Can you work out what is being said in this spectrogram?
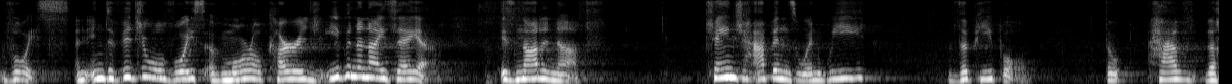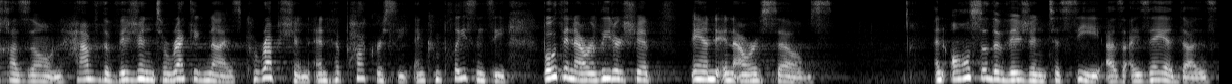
voice, an individual voice of moral courage, even in Isaiah, is not enough. Change happens when we, the people, the, have the chazon, have the vision to recognize corruption and hypocrisy and complacency, both in our leadership and in ourselves. And also the vision to see, as Isaiah does,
